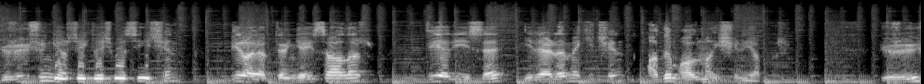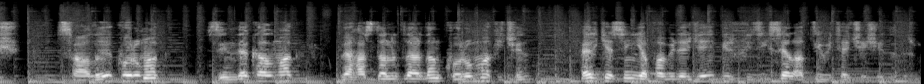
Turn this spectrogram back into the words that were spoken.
Yürüyüşün gerçekleşmesi için bir ayak dengeyi sağlar, diğeri ise ilerlemek için adım alma işini yapar. Yürüyüş, sağlığı korumak, zinde kalmak ve hastalıklardan korunmak için herkesin yapabileceği bir fiziksel aktivite çeşididir.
